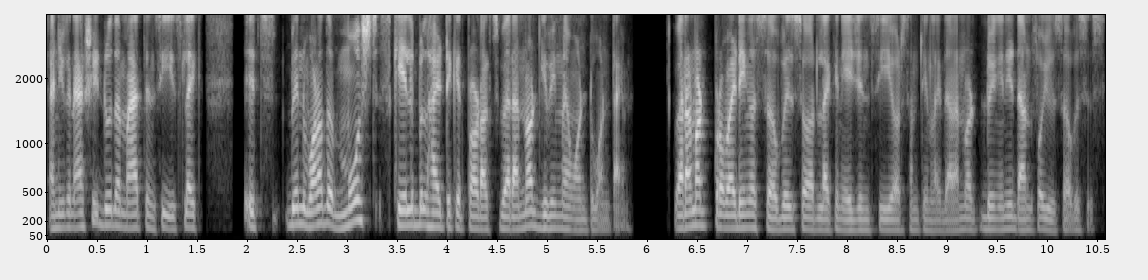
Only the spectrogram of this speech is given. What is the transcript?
And you can actually do the math and see it's like it's been one of the most scalable high ticket products where i'm not giving my one to one time where i'm not providing a service or like an agency or something like that. I'm not doing any done for you services.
